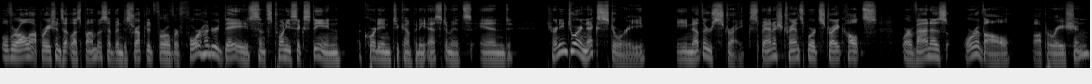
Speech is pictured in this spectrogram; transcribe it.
Overall, operations at Las Bambas have been disrupted for over 400 days since 2016, according to company estimates. And Turning to our next story, another strike. Spanish transport strike halts Orvana's Orovalle operation.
